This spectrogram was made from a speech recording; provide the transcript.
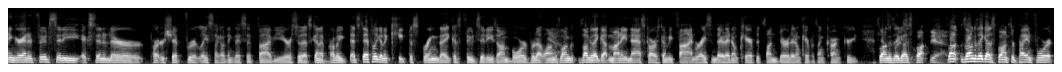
and granted, Food City extended their partnership for at least like I think they said five years, so that's gonna mm. probably that's definitely gonna keep the spring date because Food City's on board for that long. As long as long as they got money, NASCAR is gonna be fine racing there. They don't care if it's on dirt, they don't care if it's on concrete. As long as they got spon- Yeah. as long, as long as they got a sponsor paying for it,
